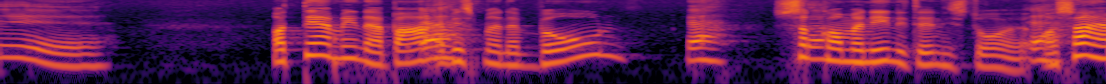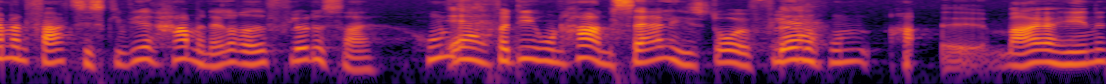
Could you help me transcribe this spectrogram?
Det, Og der mener jeg bare. Ja. at hvis man er vågen, ja, så, Så- går man ind i den historie. Ja. Og så er man faktisk, i virkeligheden har man allerede flyttet sig. Hun, Ja. Fordi hun har en særlig historie, flytter Ja. hun øh, mig og hende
